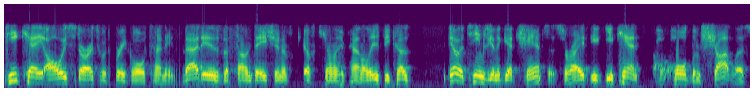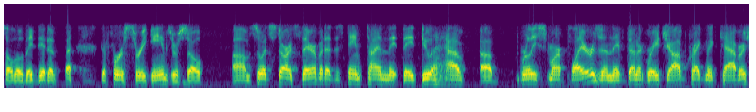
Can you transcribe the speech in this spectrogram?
PK always starts with great goaltending. That is the foundation of, of killing penalties because the other team's going to get chances, right? You, you can't hold them shotless, although they did it the first three games or so. Um, so it starts there, but at the same time, they, they do have uh, really smart players, and they've done a great job. Craig MacTavish,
